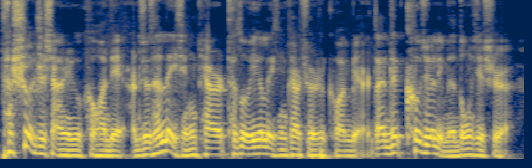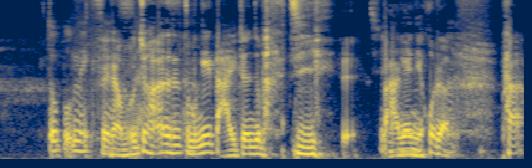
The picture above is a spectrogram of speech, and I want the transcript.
它设置像一个科幻电影，就是它类型片它作为一个类型片确实是科幻电影，但这科学里面的东西是都不 make 非常不，就好像怎么给你打一针就把记忆打给你，或者他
